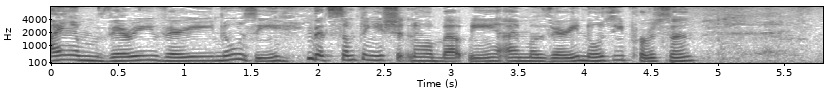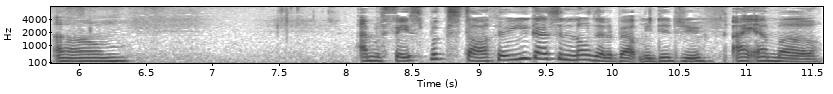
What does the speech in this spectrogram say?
I am very, very nosy. That's something you should know about me. I'm a very nosy person. Um, I'm a Facebook stalker. You guys didn't know that about me, did you? I am a,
